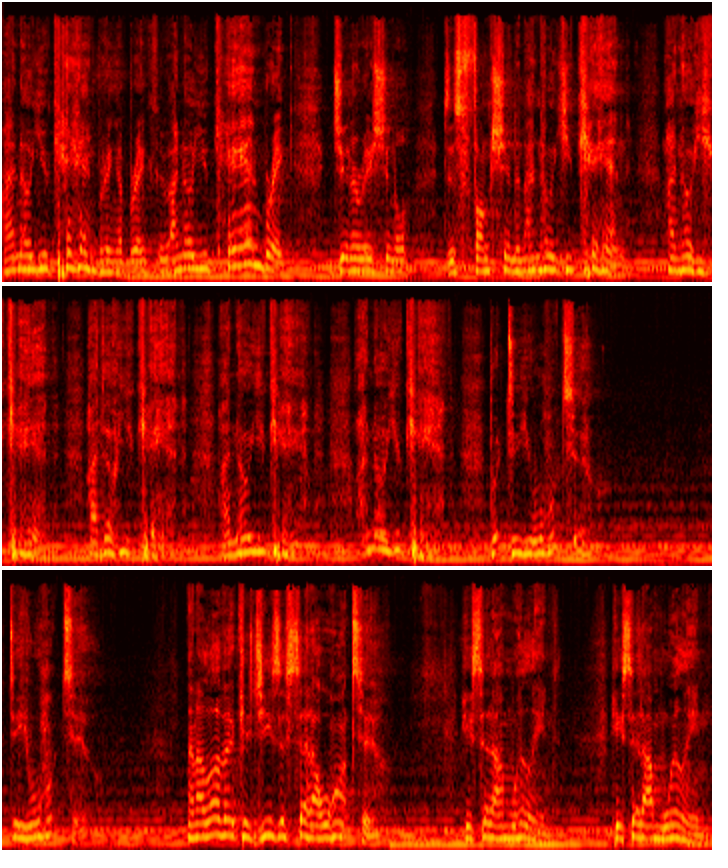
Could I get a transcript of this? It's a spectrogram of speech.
I know you can bring a breakthrough. I know you can break generational dysfunction, and I know you can. I know you can. I know you can. I know you can. I know you can. But do you want to? Do you want to? And I love it because Jesus said, I want to. He said, I'm willing. He said, I'm willing.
